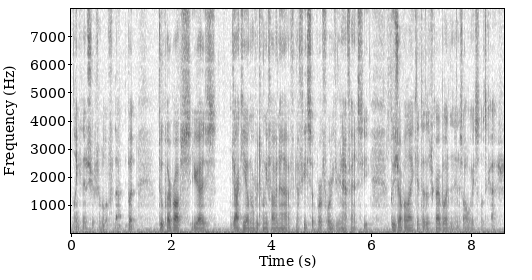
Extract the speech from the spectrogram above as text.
link in the description below for that. But two player props, you guys. Jackie Young over 25 and a half, Napheesa over 43 and a half fantasy. Please drop a like, hit that subscribe button, and as always, let's cash.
